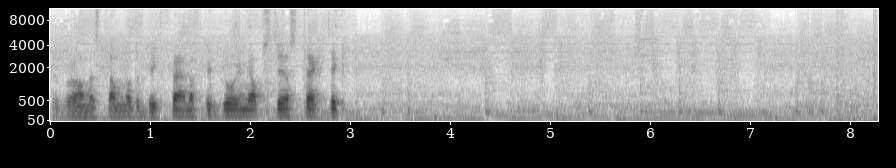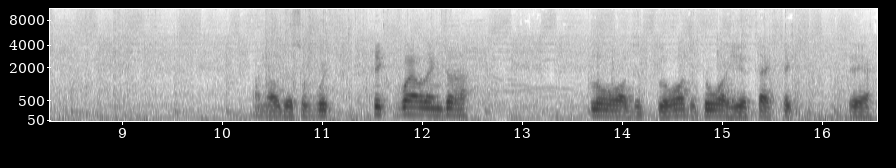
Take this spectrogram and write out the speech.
To be honest, I'm not a big fan of the going upstairs tactic. I know there's a big, well in the floor the floor the door here tactic there.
